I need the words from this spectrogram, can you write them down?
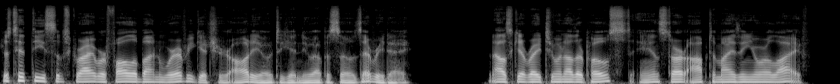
Just hit the subscribe or follow button wherever you get your audio to get new episodes every day. Now let's get right to another post and start optimizing your life.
